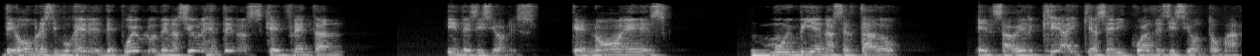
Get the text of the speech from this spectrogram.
de hombres y mujeres, de pueblos, de naciones enteras que enfrentan indecisiones, que no es muy bien acertado el saber qué hay que hacer y cuál decisión tomar.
